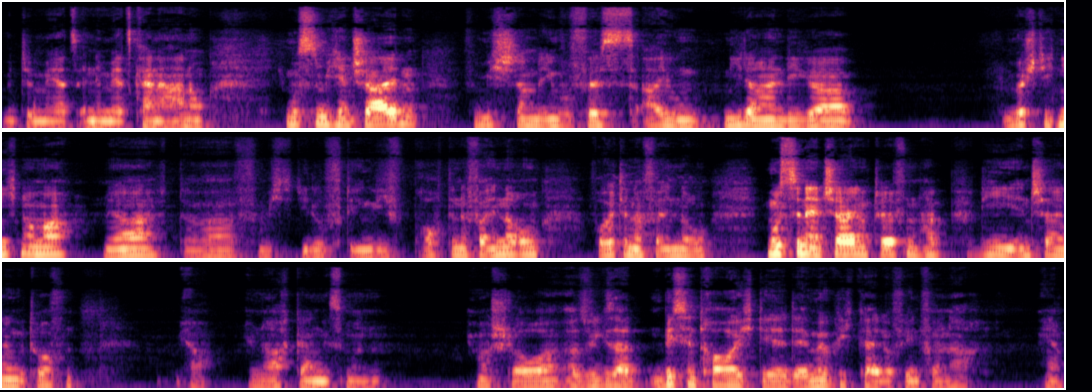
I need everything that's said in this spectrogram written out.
Mitte März, Ende März, keine Ahnung. Ich musste mich entscheiden. Für mich stand irgendwo fest, A-Jugend Niederrhein-Liga möchte ich nicht nochmal. Ja, da war für mich die Luft irgendwie, ich brauchte eine Veränderung, wollte eine Veränderung. musste eine Entscheidung treffen, habe die Entscheidung getroffen. Ja, im Nachgang ist man immer schlauer. Also wie gesagt, ein bisschen traue ich der, der Möglichkeit auf jeden Fall nach. Ja.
